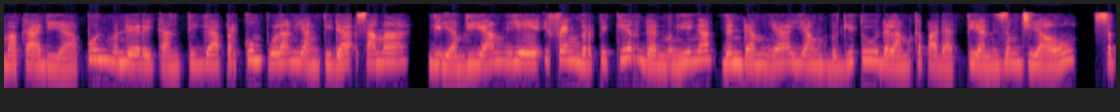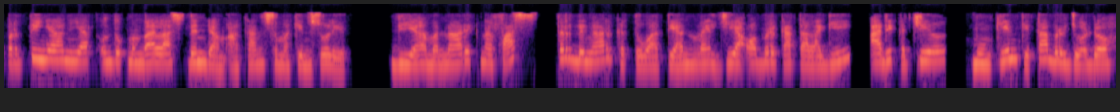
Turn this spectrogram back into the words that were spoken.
maka dia pun mendirikan tiga perkumpulan yang tidak sama, diam-diam Ye Feng berpikir dan mengingat dendamnya yang begitu dalam kepada Tian Zheng Jiao, sepertinya niat untuk membalas dendam akan semakin sulit. Dia menarik nafas, Terdengar ketua Tian Mei Jiao berkata lagi, adik kecil, mungkin kita berjodoh,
